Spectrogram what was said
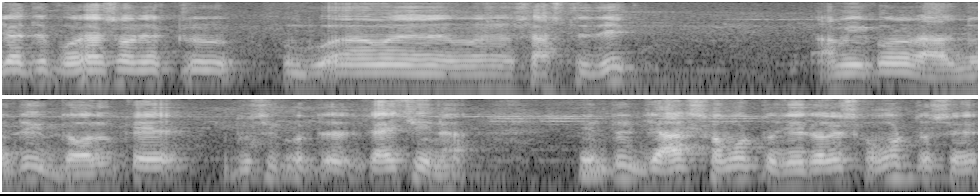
যাতে প্রশাসন একটু মানে শাস্তি দিক। আমি কোনো রাজনৈতিক দলকে দোষী করতে চাইছি না কিন্তু যার সমর্থ যে দলের সমর্থ সে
